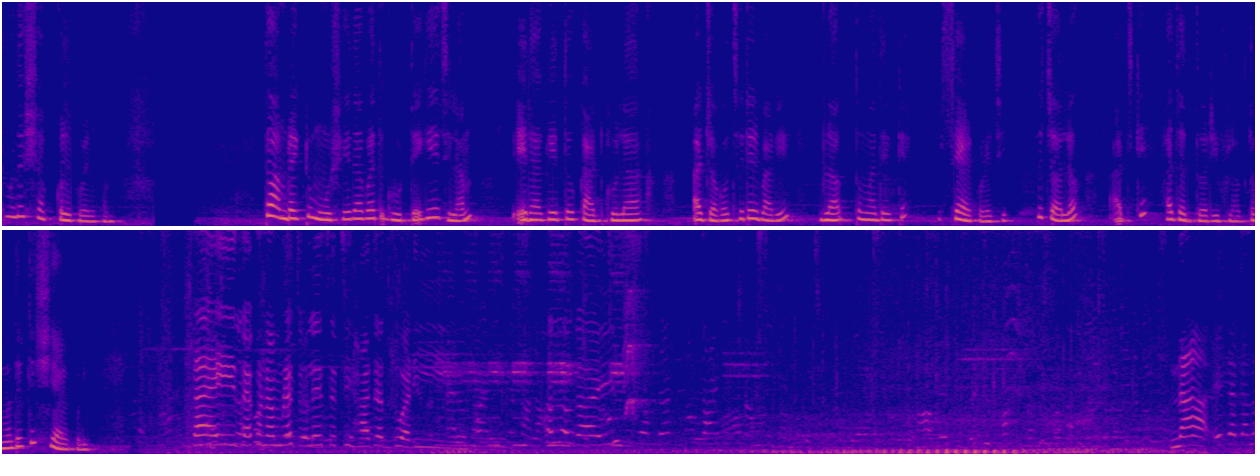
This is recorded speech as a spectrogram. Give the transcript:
তোমাদের সকলকে ওয়েলকাম তো আমরা একটু মুর্শিদাবাদ ঘুরতে গিয়েছিলাম। এর আগে তো কাঠগোলা আর জগৎ সেটের বাড়ির ব্লগ তোমাদেরকে শেয়ার করেছি। তো চলো আজকে হাজারদুয়ারি ব্লগ তোমাদেরকে শেয়ার করি। গাইজ এখন আমরা চলে এসেছি হাজারদুয়ারি। হ্যালো গাইজ না, এটা কেন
